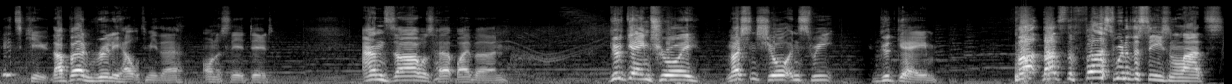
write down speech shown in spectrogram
It's cute. That burn really helped me there. Honestly, it did. And Zar was hurt by burn. Good game, Troy. Nice and short and sweet. Good game. But that's the first win of the season, lads.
